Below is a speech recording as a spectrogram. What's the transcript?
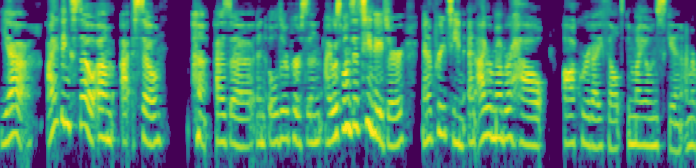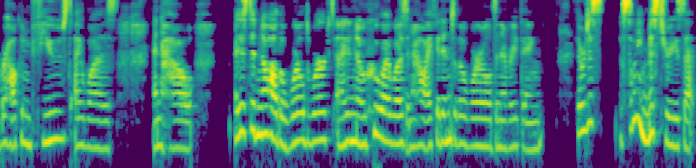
Yeah, I think so. Um, I, so as a an older person, I was once a teenager and a preteen, and I remember how awkward I felt in my own skin. I remember how confused I was and how I just didn't know how the world worked and I didn't know who I was and how I fit into the world and everything. There were just so many mysteries that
